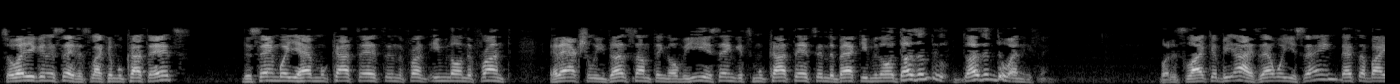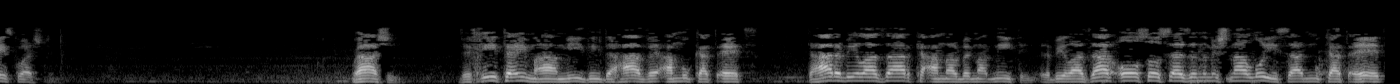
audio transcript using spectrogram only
so what are you going to say? That's like a mukat etz? The same way you have mukat etz in the front, even though in the front it actually does something. Over here, you're saying it's mukat etz in the back, even though it doesn't do, doesn't do anything. But it's like a bi. Is that what you're saying? That's Abaye's question. Rashi. V'chi teima midi dahave amukat etz. Rabbi Elazar ka'amar. Rabbi Elazar also says in the Mishnah, lo yisad mukat etz.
